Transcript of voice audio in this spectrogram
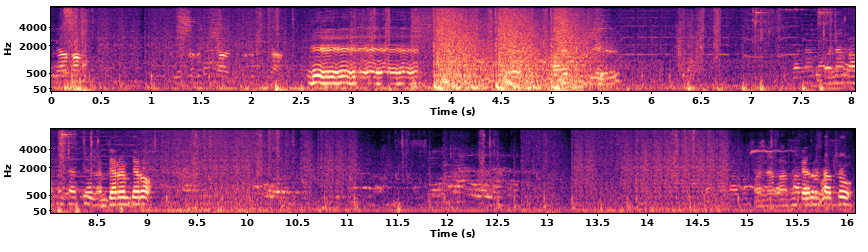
Ya bang. Anjir. Panang satu. Empero empero. Panang kafe Empero satu.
